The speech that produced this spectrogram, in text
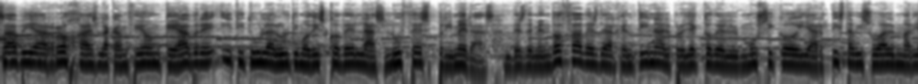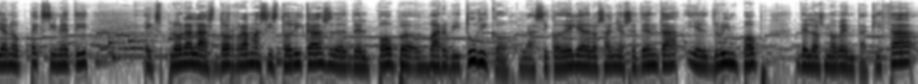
Sabia Roja es la canción que abre y titula el último disco de Las Luces Primeras. Desde Mendoza, desde Argentina, el proyecto del músico y artista visual Mariano Pexinetti explora las dos ramas históricas del pop barbitúrico, la psicodelia de los años 70 y el dream pop de los 90. Quizá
